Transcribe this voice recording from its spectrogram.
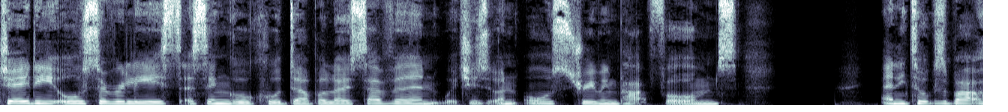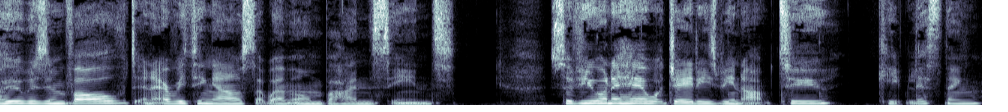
JD also released a single called 007, which is on all streaming platforms, and he talks about who was involved and everything else that went on behind the scenes. So if you want to hear what JD's been up to, keep listening.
